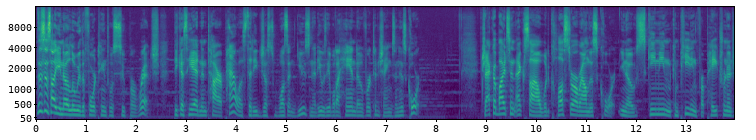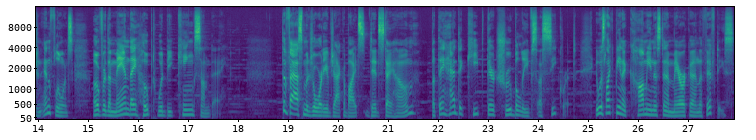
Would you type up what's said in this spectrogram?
This is how you know Louis XIV was super rich, because he had an entire palace that he just wasn't using that he was able to hand over to James and his court. Jacobites in exile would cluster around this court, you know, scheming and competing for patronage and influence over the man they hoped would be king someday. The vast majority of Jacobites did stay home, but they had to keep their true beliefs a secret. It was like being a communist in America in the 50s.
